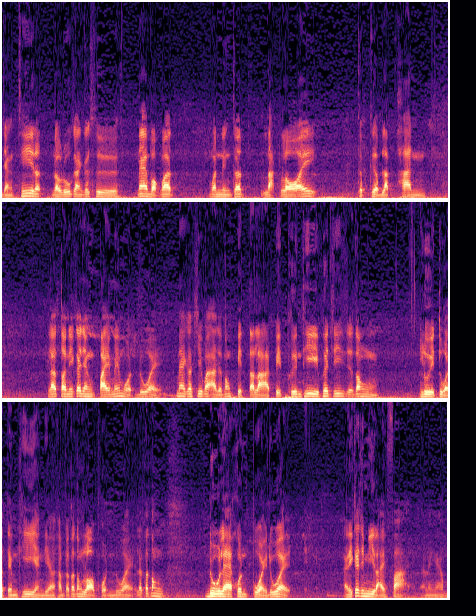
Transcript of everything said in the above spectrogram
อย่างที่เราเรารู้กันก็คือแม่บอกว่าวันหนึ่งก็หลักร้อยเกือบเกือบหลักพัน แล้วตอนนี้ก็ยังไปไม่หมดด้วย แม่ก็คิดว่าอาจจะต้องปิดตลาดปิดพื้นที่เพื่อที่จะต้องลุยตรวจเต็มที่อย่างเดียวครับ แล้วก็ต้องรอผลด้วย แล้วก็ต้องดูแลคนป่วยด้วย อันนี้ก็จะมีหลายฝ่ายอะไรเงี้ยครับ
